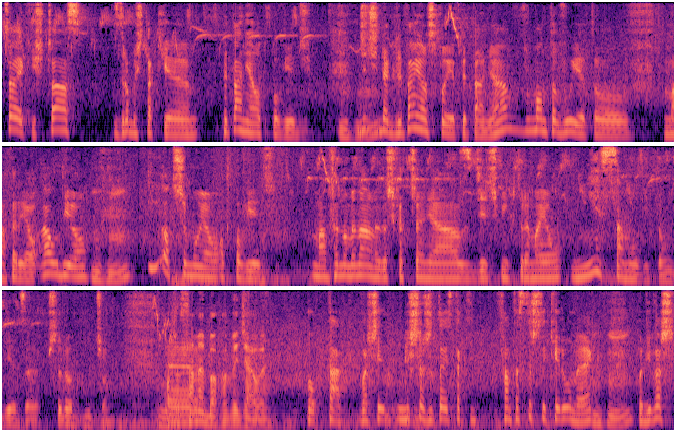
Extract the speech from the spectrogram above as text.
co jakiś czas zrobić takie pytania-odpowiedzi. Dzieci nagrywają swoje pytania, wmontowuję to w materiał audio i otrzymują odpowiedzi. Mam fenomenalne doświadczenia z dziećmi, które mają niesamowitą wiedzę przyrodniczą. Może E, same by opowiedziały. Bo tak, właśnie myślę, że to jest taki fantastyczny kierunek, ponieważ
